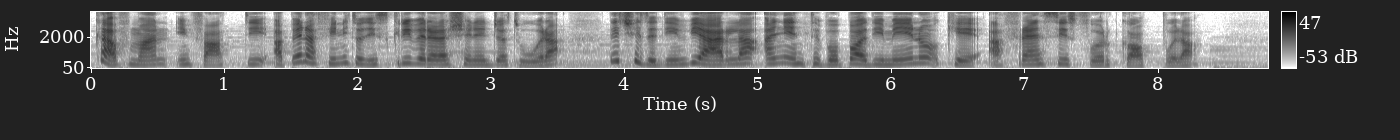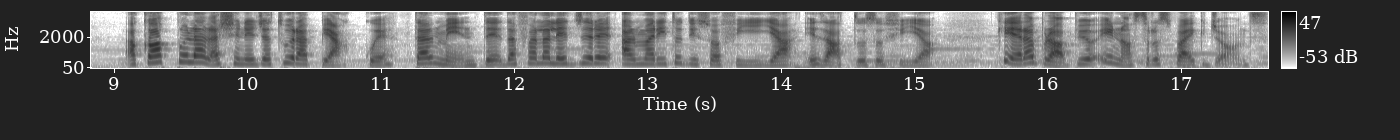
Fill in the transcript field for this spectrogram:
Kaufman, infatti, appena finito di scrivere la sceneggiatura, decise di inviarla a niente po' di meno che a Francis Ford Coppola. A Coppola la sceneggiatura piacque, talmente da farla leggere al marito di sua figlia, esatto Sofia, che era proprio il nostro Spike Jones.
